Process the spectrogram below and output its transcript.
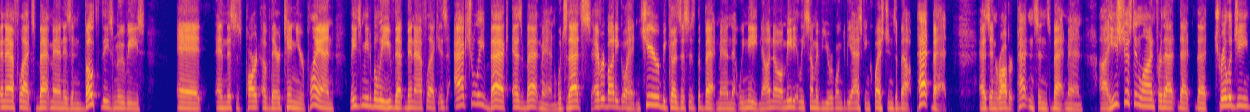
Ben Affleck's Batman is in both these movies, and and this is part of their 10 year plan, leads me to believe that Ben Affleck is actually back as Batman, which that's everybody go ahead and cheer because this is the Batman that we need. Now, I know immediately some of you are going to be asking questions about Pat Bat, as in Robert Pattinson's Batman. Uh, he's just in line for that that that trilogy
